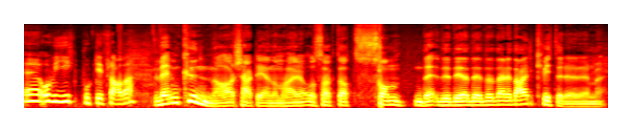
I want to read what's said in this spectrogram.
eh, og vi gikk bort ifra det. Hvem kunne ha skåret igjennom her og sagt at sånn, det, det, det, det der, der kvitter dere med?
